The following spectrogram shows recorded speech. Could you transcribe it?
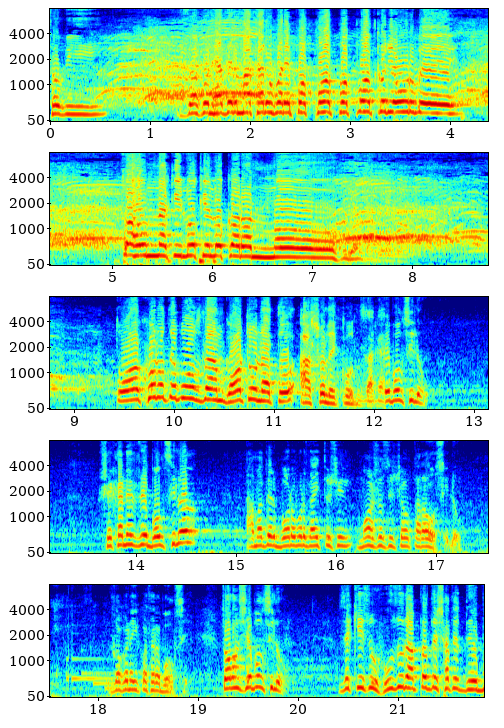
ছবি, যখন হাদের মাথার উপরে পথ পথ পথ পথ করে উড়বে তখন নাকি লোকে লোকারণ্য। তখনও তো বুঝলাম ঘটনা তো আসলে কোন জায়গায়। বলছিল, সেখানে যে বলছিল, আমাদের বড় বড় দায়িত্বশীল মহাসচিব সহ তারাও ছিল। যখন এই কথাটা বলছে, তখন সে বলছিল যে কিছু হুজুর আপনাদের সাথে দেব।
